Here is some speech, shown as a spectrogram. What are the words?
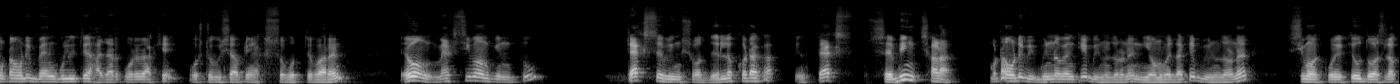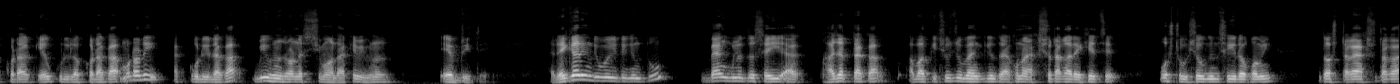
মোটামুটি ব্যাঙ্কগুলিতে হাজার করে রাখে পোস্ট অফিসে আপনি একশো করতে পারেন। এবং ম্যাক্সিমাম কিন্তু ট্যাক্স সেভিং সহ দেড় লক্ষ টাকা, কিন্তু ট্যাক্স সেভিং ছাড়া মোটামুটি বিভিন্ন ব্যাংকে বিভিন্ন ধরনের নিয়ম হয়ে থাকে, বিভিন্ন ধরনের সীমা করে কেউ দশ লক্ষ টাকা, কেউ কুড়ি লক্ষ টাকা, মোটামুটি এক কোটি টাকা বিভিন্ন ধরনের সীমা থাকে বিভিন্ন এফডিতে রেকারিং ডিপোজিটে কিন্তু ব্যাঙ্কগুলিতে সেই হাজার টাকা, আবার কিছু কিছু ব্যাংক কিন্তু এখনও একশো টাকা রেখেছে পোস্ট অফিসেও কিন্তু সেই রকমই দশ টাকা, একশো টাকা,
